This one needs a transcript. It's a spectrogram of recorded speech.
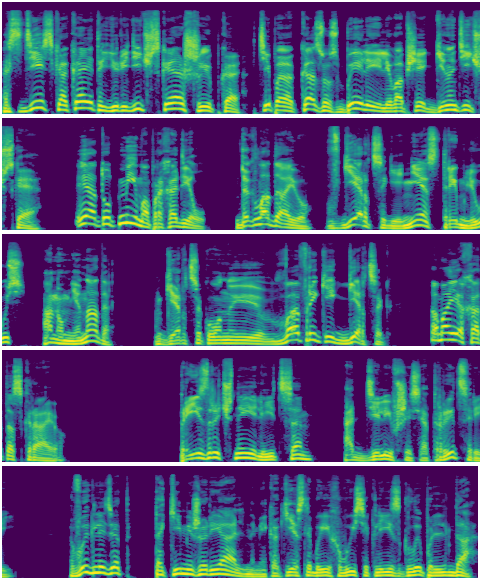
Здесь какая-то юридическая ошибка, типа казус Белли или вообще генетическая. Я тут мимо проходил. Докладаю, в герцоге не стремлюсь, оно мне надо. Герцог он и в Африке герцог, а моя хата с краю. Призрачные лица, отделившись от рыцарей, выглядят такими же реальными, как если бы их высекли из глыб льда.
